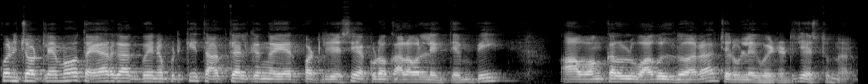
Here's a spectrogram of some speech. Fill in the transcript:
కొన్ని చోట్లేమో తయారు కాకపోయినప్పటికీ తాత్కాలికంగా ఏర్పాట్లు చేసి ఎక్కడో కాలువల్లోకి తెంపి ఆ వంకలు వాగుల ద్వారా చెరువులోకి పోయేటట్టు చేస్తున్నారు.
